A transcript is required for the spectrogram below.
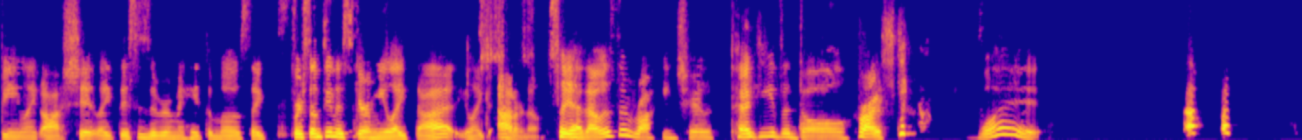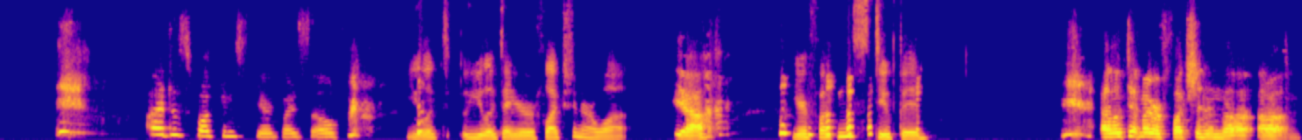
being like oh shit like this is the room i hate the most. Like for something to scare me like that like i don't know. So yeah that was the rocking chair peggy the doll. Christ. What? I just fucking scared myself. You looked you looked at your reflection or what? Yeah. You're fucking stupid. I looked at my reflection in the um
